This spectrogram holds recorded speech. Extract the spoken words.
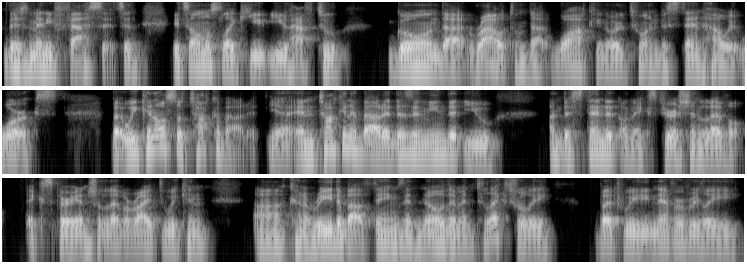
There's many facets and it's almost like you, you have to go on that route, on that walk in order to understand how it works but we can also talk about it. Yeah. And talking about it doesn't mean that you understand it on experiential level, experiential level, right? We can uh, kind of read about things and know them intellectually, but we never really,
